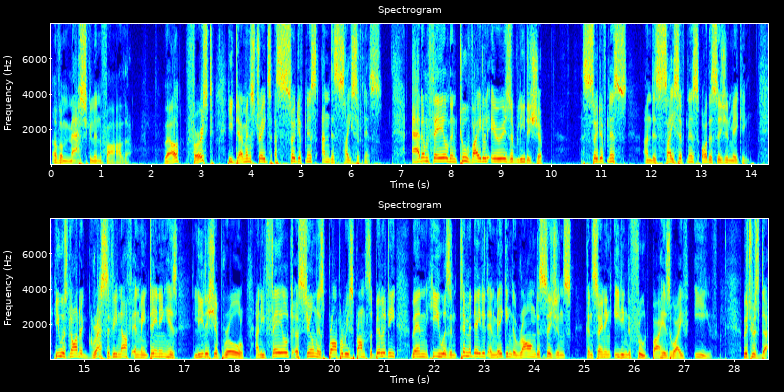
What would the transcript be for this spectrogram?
of a masculine father? Well, first, he demonstrates assertiveness and decisiveness. Adam failed in two vital areas of leadership assertiveness and decisiveness or decision making. He was not aggressive enough in maintaining his leadership role, and he failed to assume his proper responsibility when he was intimidated in making the wrong decisions concerning eating the fruit by his wife Eve, which was, di-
